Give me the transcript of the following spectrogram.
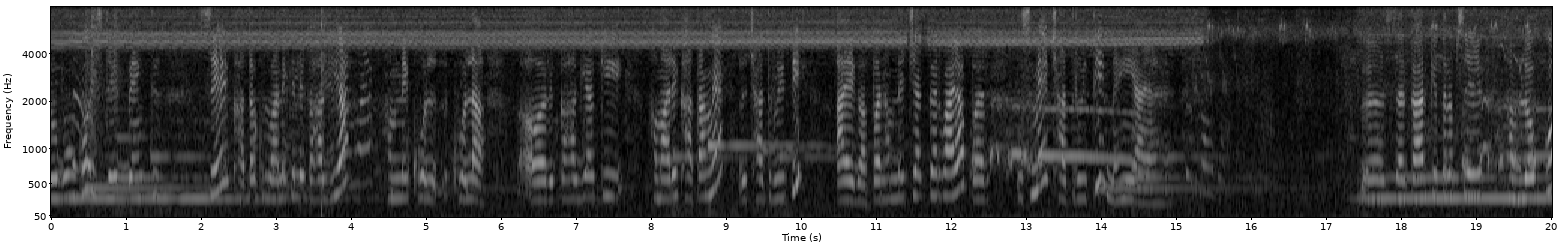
लोगों को स्टेट बैंक से खाता खुलवाने के लिए कहा गया। हमने खोल, खोला और कहा गया कि हमारे खाता में छात्रवृत्ति आएगा, पर हमने चेक करवाया, पर उसमें छात्रवृत्ति नहीं आया है। सरकार की तरफ़ से हम लोग को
